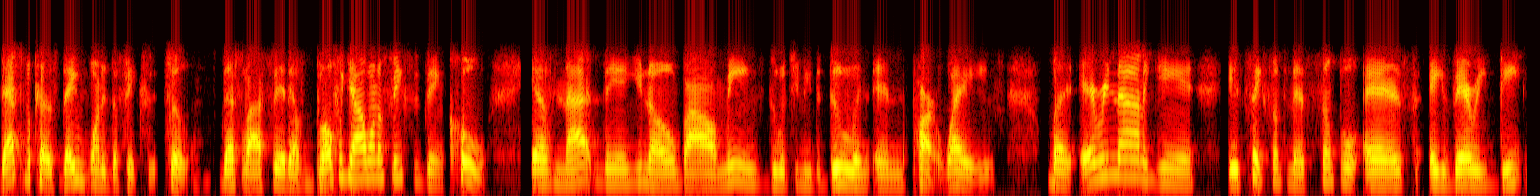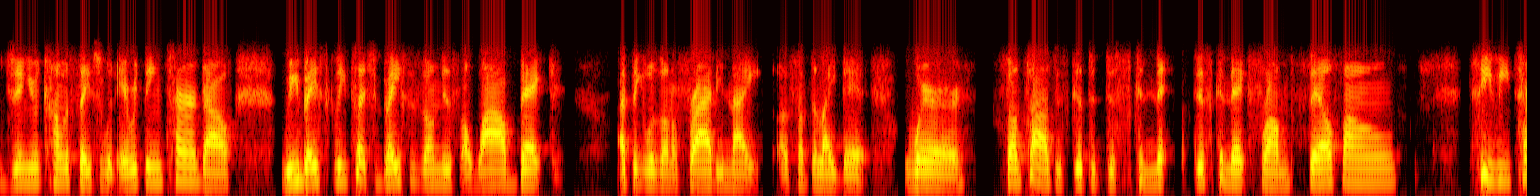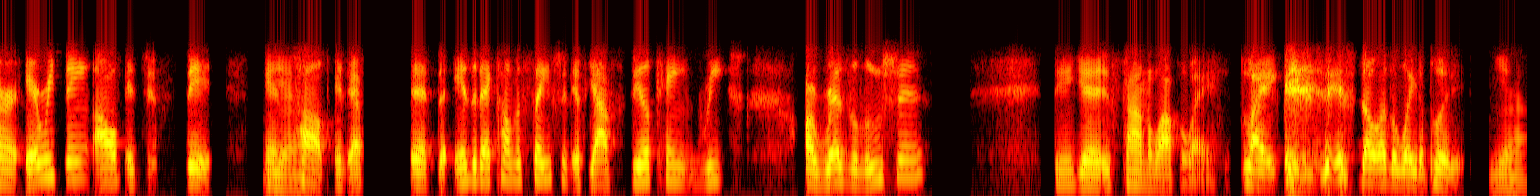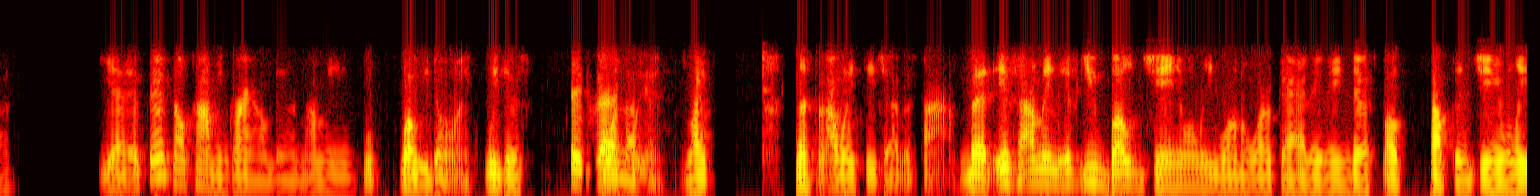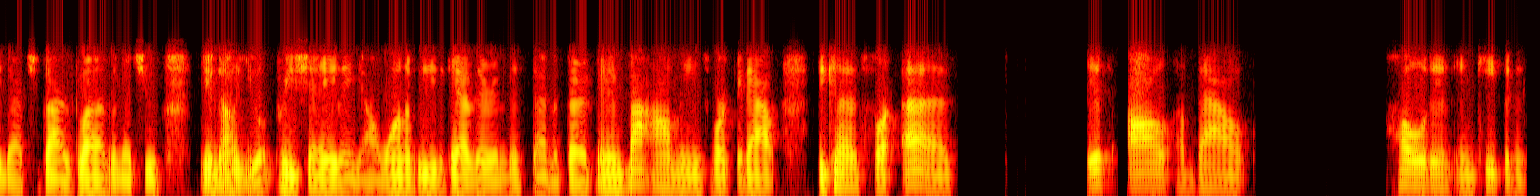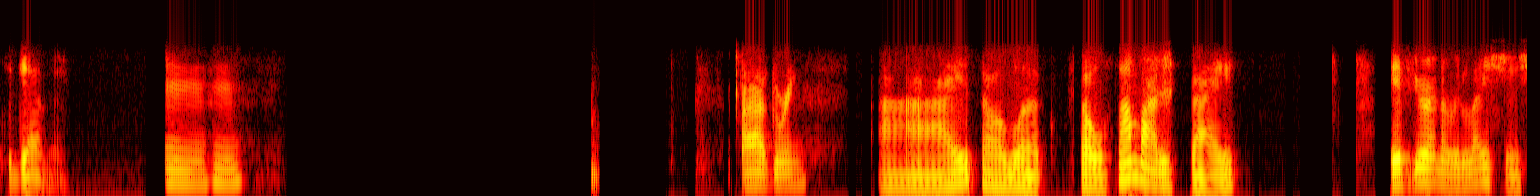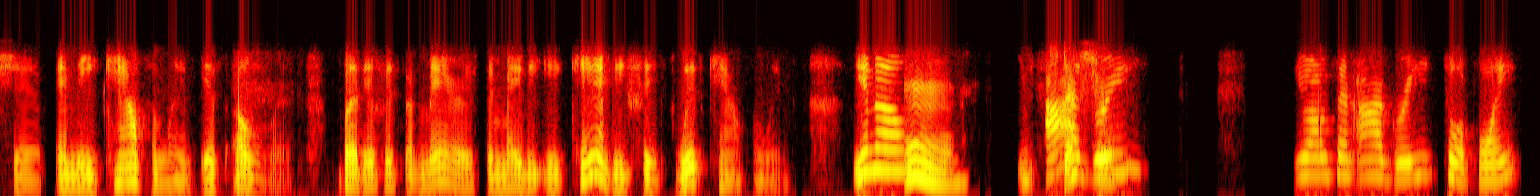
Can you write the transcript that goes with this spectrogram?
that's because they wanted to fix it too. That's why I said if both of y'all want to fix it, then cool. If not, then you know by all means do what you need to do and, and part ways. But every now and again, it takes something as simple as a very deep, genuine conversation with everything turned off. We basically touched bases on this a while back. I think it was on a Friday night or something like that, where sometimes it's good to disconnect disconnect from cell phones, TV, turn everything off and just sit and Yeah. talk. And at, at the end of that conversation, if y'all still can't reach a resolution, then yeah, it's time to walk away. Like it's no other way to put it. Yeah. Yeah, if there's no common ground, then I mean, wh- what we doing? We just doing Exactly. nothing. Like, let's not waste each other's time. But if I mean, if you both genuinely want to work at it, and there's both something genuinely that you guys love and that you, you know, you appreciate, and y'all want to be together, and this, that, and the third, then by all means work it out. Because for us, it's all about holding and keeping it together. Mhm. I agree. Alright, so look, so somebody say if you're in a relationship and need counseling, it's over. But if it's a marriage, then maybe it can be fixed with counseling. You know, Mm. I That's true. agree. You know what I'm saying? I agree to a point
